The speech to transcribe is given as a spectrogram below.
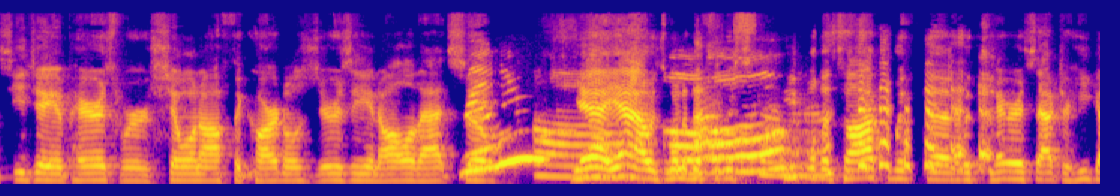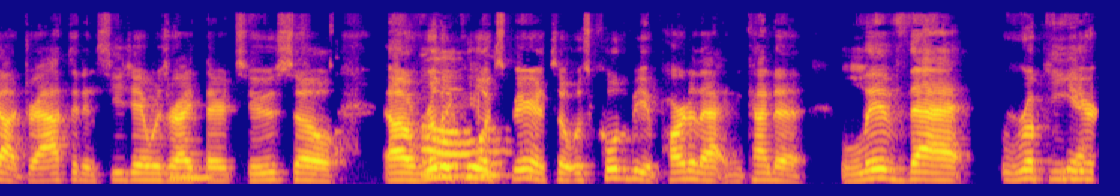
CJ and Paris were showing off the Cardinals jersey and all of that. So Really? yeah, yeah, I was one of the first people to talk with uh, with Paris after he got drafted, and CJ was right Mhm. there too. So uh, really cool experience. So it was cool to be a part of that and kind of live that rookie Yeah. year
